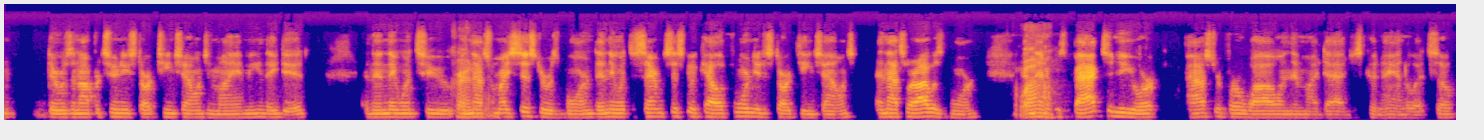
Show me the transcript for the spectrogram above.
Mm, there was an opportunity to start Teen Challenge in Miami. They did, and then they went to, Incredible. and that's where my sister was born. Then they went to San Francisco, California, to start Teen Challenge, and that's where I was born. Wow. And then it was back to New York pastor for a while, and then my dad just couldn't handle it. So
